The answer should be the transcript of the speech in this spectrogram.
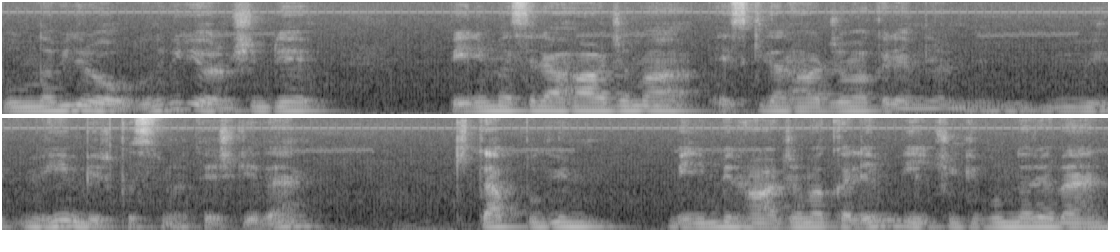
bulunabilir olduğunu biliyorum. Şimdi benim mesela harcama, eskiden harcama kalemlerimin mü- mühim bir kısmını teşkil eden kitap bugün benim bir harcama kalemim değil. Çünkü bunları ben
